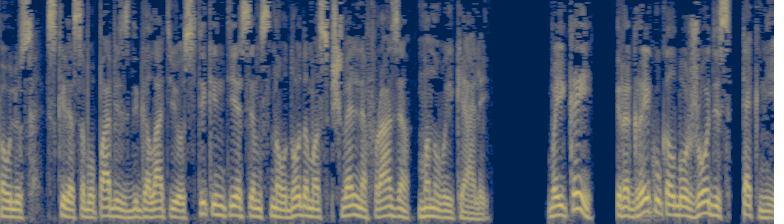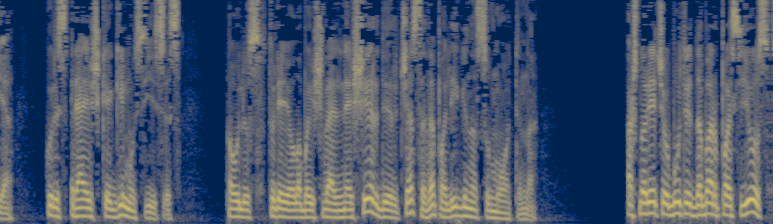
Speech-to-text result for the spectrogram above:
Paulius skiria savo pavyzdį Galatijos tikintiesiems naudodamas švelnę frazę mano vaikeliai. Vaikai yra graikų kalbos žodis teknija, kuris reiškia gimusysis. Paulius turėjo labai švelnę širdį ir čia save palygina su motina. Aš norėčiau būti dabar pas jūs,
